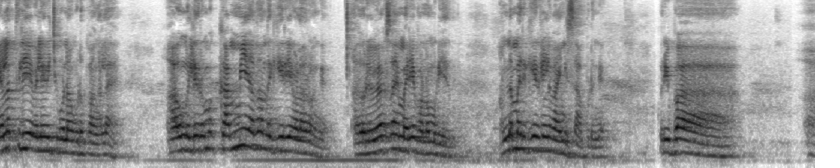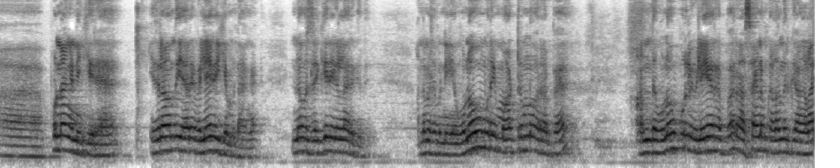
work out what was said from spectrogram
நிலத்துலேயே விளைவிச்சு கொண்டா கொடுப்பாங்கள்ல அவங்களே ரொம்ப கம்மியாக தான் அந்த கீரையை வளருவாங்க. அது ஒரு விவசாயம் மாதிரியே பண்ண முடியாது. அந்த மாதிரி கீரைகளை வாங்கி சாப்பிடுங்க. குறிப்பாக பொன்னாங்கண்ணி கீரை இதெல்லாம் வந்து யாரும் விளைய வைக்க மாட்டாங்க. இன்னும் ஒரு சில கீரைகள்லாம் இருக்குது. அந்த மாதிரி இப்போ நீங்கள் உணவு முறை மாற்றம்னு வர்றப்ப அந்த உணவுப் பொருள் விளையாடுறப்ப ரசாயனம் கலந்துருக்காங்களா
